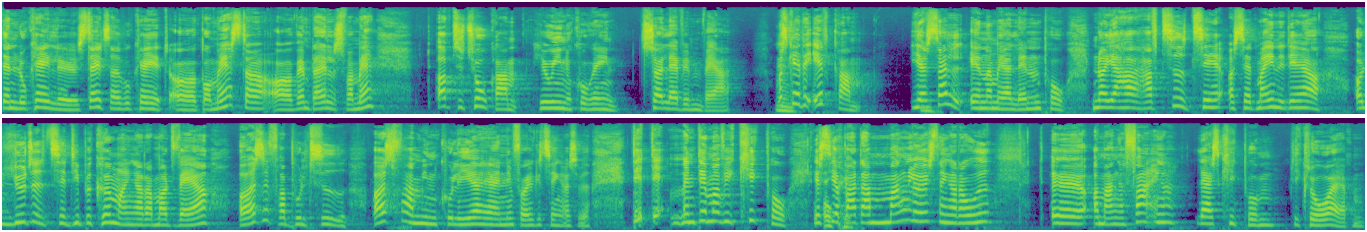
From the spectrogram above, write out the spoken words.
den lokale statsadvokat og borgmester og hvem der ellers var med, op til 2 gram heroin og kokain, så lad vi dem være. Måske mm. er det 1 gram, jeg selv ender med at lande på, når jeg har haft tid til at sætte mig ind i det her, og lyttet til de bekymringer, der måtte være, også fra politiet, også fra mine kolleger herinde i Folketinget osv. Det, det, men det må vi kigge på. Jeg siger okay. bare, der er mange løsninger derude, øh, og mange erfaringer. Lad os kigge på dem, de klogere af dem.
